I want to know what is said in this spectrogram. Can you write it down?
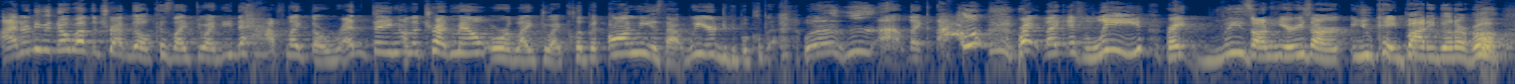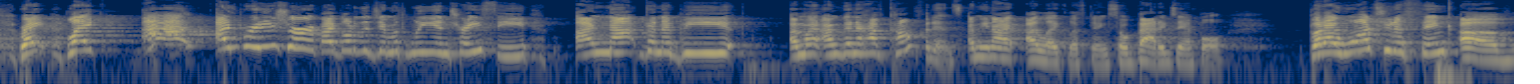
I don't even know about the treadmill because, like, do I need to have like the red thing on the treadmill or like do I clip it on me? Is that weird? Do people clip it? Like, ah, right? Like, if Lee, right? Lee's on here, he's our UK bodybuilder, right? Like, ah, I'm pretty sure if I go to the gym with Lee and Tracy, I'm not gonna be, I'm, I'm gonna have confidence. I mean, I, I like lifting, so bad example. But I want you to think of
